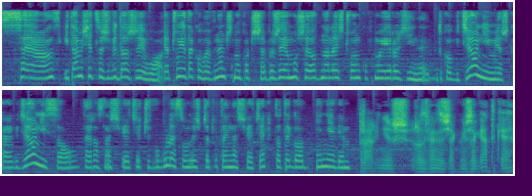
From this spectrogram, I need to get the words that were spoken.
seans i tam się coś wydarzyło. Ja czuję taką wewnętrzną potrzebę, że ja muszę odnaleźć członków mojej rodziny. Tylko gdzie oni mieszkają, gdzie oni są teraz na świecie, czy w ogóle są jeszcze tutaj na świecie, to tego nie, nie wiem. Pragniesz rozwiązać jakąś zagadkę,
